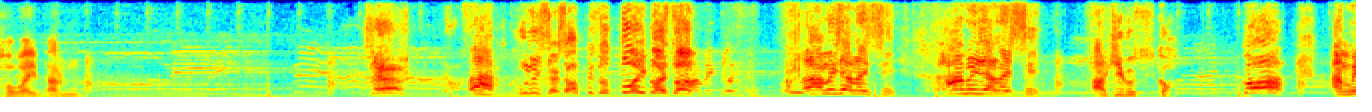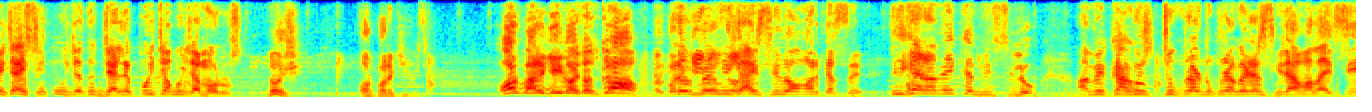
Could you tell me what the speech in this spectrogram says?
হ ভাই পারব পুলিশের সবকিছু তুই কইছ। আমি জানাইছি আমি জানাইছি। আর কি করছিস ক? ক? আমি চাইছি তুই যাতে জেলে পয়সা পয়সা মরস। তুই ওর পরে কি কইছিস? ওর পরে কি কইছস ক? তোর প্রেমিক আইছিল আমার কাছে। ঠিকানা রেখে দিছিল। আমি কাগজ টুকরা টুকরা করে সিরা মালাইছি।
